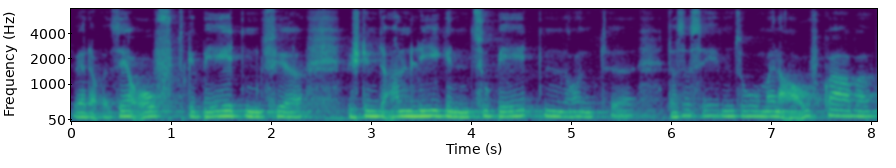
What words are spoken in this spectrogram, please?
werde sehr oft gebeten, für bestimmte Anliegen zu beten. Und äh, das ist eben so meine Aufgabe.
